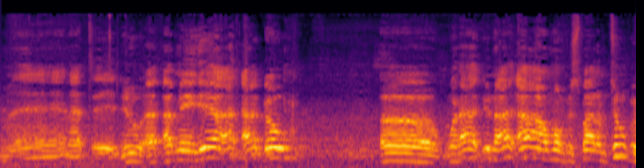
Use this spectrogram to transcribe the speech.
Man, I tell you, I, I mean, yeah, I, I go. Uh, when I, you know, I, I almost can spot them too, but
